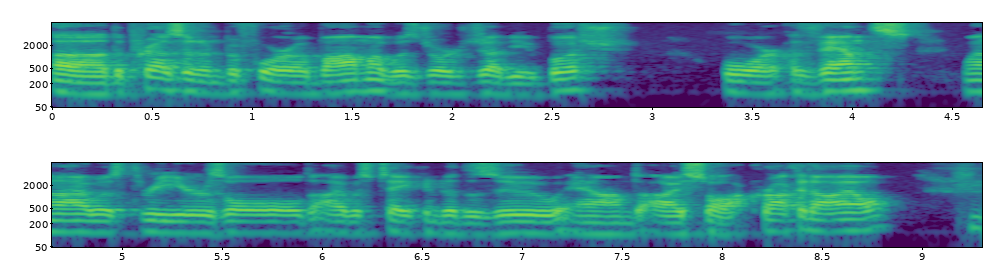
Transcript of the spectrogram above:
uh, the president before Obama was George W. Bush, or events. When I was three years old, I was taken to the zoo and I saw a crocodile. Hmm.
